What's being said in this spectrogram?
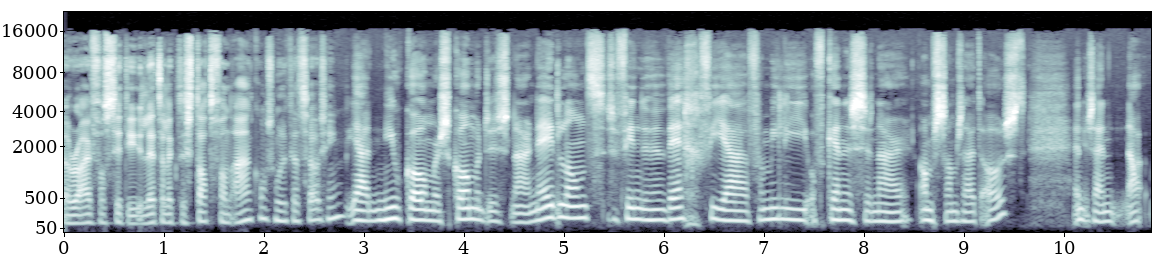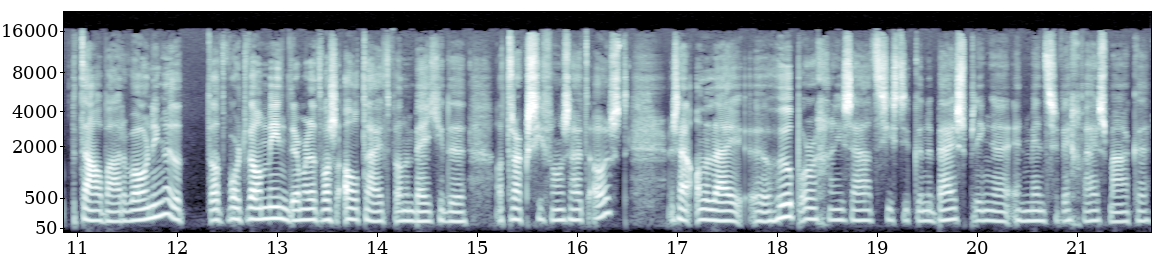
Arrival City, letterlijk de stad van aankomst, moet ik dat zo zien? Ja, nieuwkomers komen dus naar Nederland. Ze vinden hun weg via familie of kennissen naar Amsterdam Zuidoost. En er zijn nou, betaalbare woningen. Dat dat wordt wel minder, maar dat was altijd wel een beetje de attractie van Zuidoost. Er zijn allerlei uh, hulporganisaties die kunnen bijspringen en mensen wegwijs maken.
